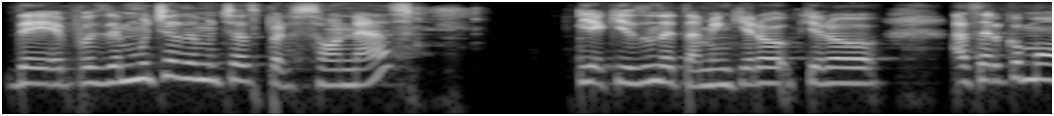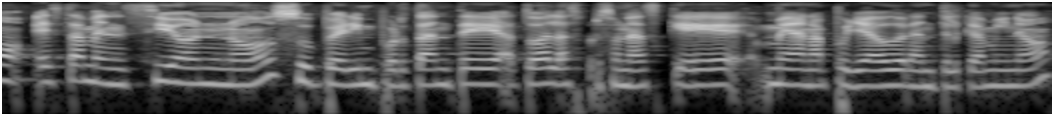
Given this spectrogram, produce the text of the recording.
de pues de muchas de muchas personas y aquí es donde también quiero, quiero hacer como esta mención, ¿no? Súper importante a todas las personas que me han apoyado durante el camino.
